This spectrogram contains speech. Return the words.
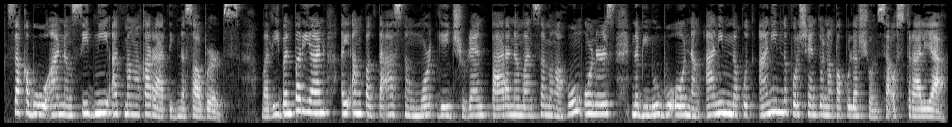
sa kabuuan ng Sydney at mga karatig na suburbs. Maliban pa riyan ay ang pagtaas ng mortgage rent para naman sa mga homeowners na binubuo ng 66% ng populasyon sa Australia.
